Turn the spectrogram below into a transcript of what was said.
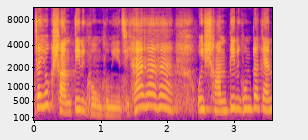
যাই হোক, শান্তির ঘুম ঘুমিয়েছি। হ্যাঁ হ্যাঁ হ্যাঁ ওই শান্তির ঘুমটা কেন?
